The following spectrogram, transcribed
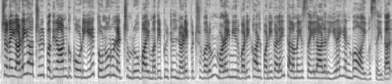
சென்னை அடையாற்றில் பதினான்கு கோடியே தொன்னூறு லட்சம் ரூபாய் மதிப்பீட்டில் நடைபெற்று வரும் மழைநீர் வடிகால் பணிகளை தலைமை செயலாளர் இறையன்பு ஆய்வு செய்தார்.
